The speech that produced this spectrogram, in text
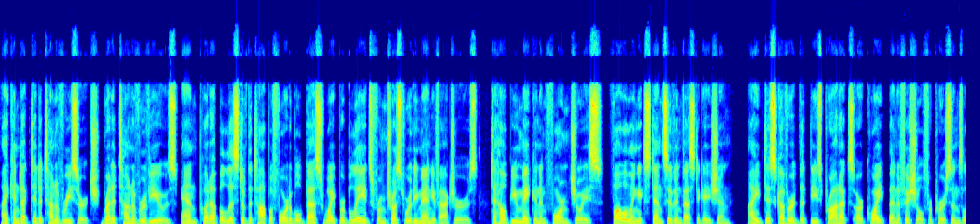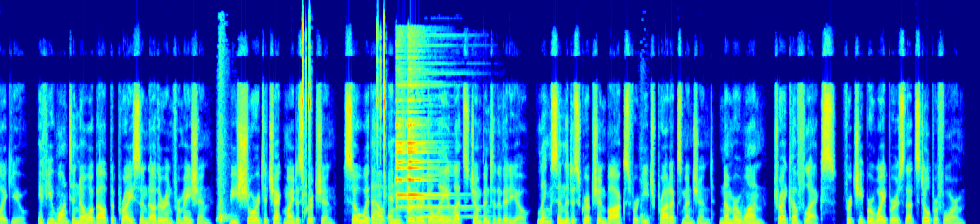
I conducted a ton of research, read a ton of reviews, and put up a list of the top affordable best wiper blades from trustworthy manufacturers to help you make an informed choice. Following extensive investigation, I discovered that these products are quite beneficial for persons like you. If you want to know about the price and other information, be sure to check my description. So without any further delay let's jump into the video. Links in the description box for each products mentioned. Number 1. Trico Flex. For cheaper wipers that still perform,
